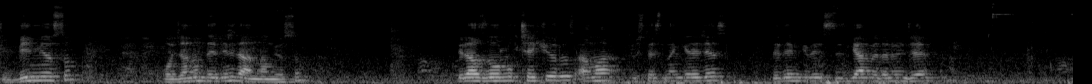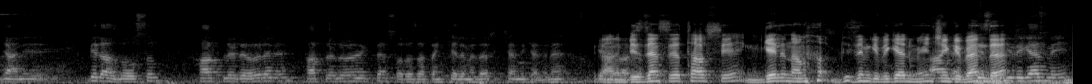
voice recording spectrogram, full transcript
Çünkü bilmiyorsun. Hocanın dediğini de anlamıyorsun. Biraz zorluk çekiyoruz ama üstesinden geleceğiz. Dediğim gibi siz gelmeden önce yani biraz da olsun harfleri öğrenin. Harfleri öğrendikten sonra zaten kelimeler kendi kendine Yani bizden size tavsiye gelin ama bizim gibi gelmeyin. Çünkü Aynen, ben bizim de gibi gelmeyin.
